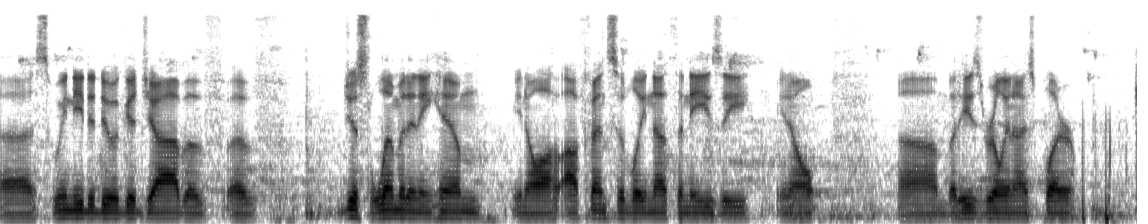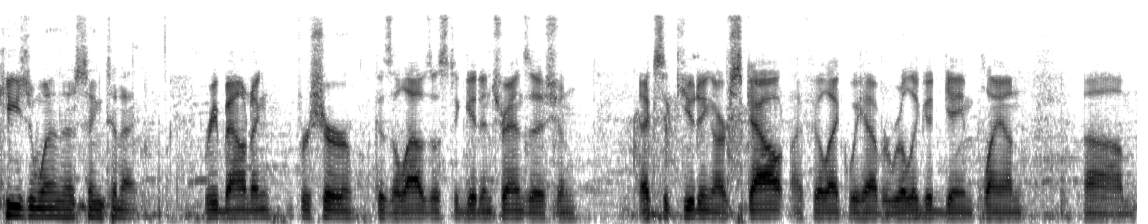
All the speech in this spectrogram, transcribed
Uh, so we need to do a good job of, of just limiting him. You know, offensively, nothing easy. You know, um, but he's a really nice player. Keys to winning this thing tonight. Rebounding for sure because it allows us to get in transition. Executing our scout, I feel like we have a really good game plan, um,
